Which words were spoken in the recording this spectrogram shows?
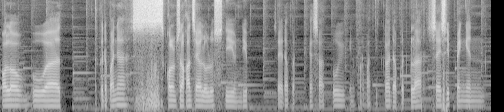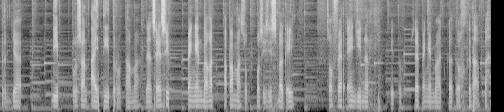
kalau buat ke depannya, kalau misalkan saya lulus di Undip, saya dapat S1 informatika, dapat gelar, saya sih pengen kerja di perusahaan IT terutama, dan saya sih pengen banget apa masuk posisi sebagai software engineer gitu. Saya pengen banget gak tahu kenapa.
